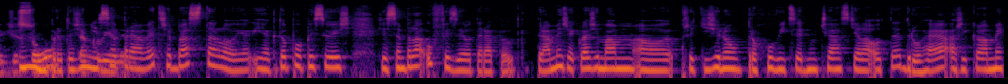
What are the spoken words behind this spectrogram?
Takže mhm, jsou mm, protože mi se právě třeba stalo, jak, jak to popisuješ, že jsem byla u fyzioterapeutky, která mi řekla, že mám uh, přetíženou trochu víc jednu část těla od té druhé a říkala mi,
